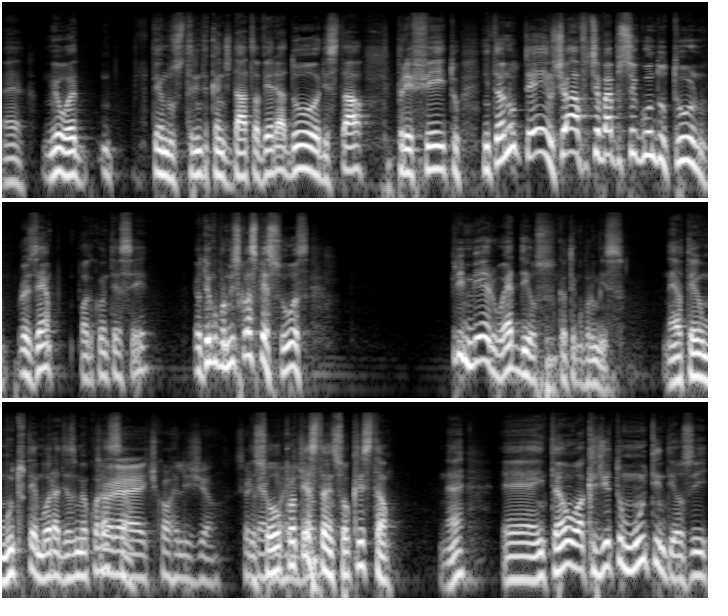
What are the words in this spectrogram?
É, meu, temos 30 candidatos a vereadores, tal, prefeito. Então eu não tenho. Ah, você vai para o segundo turno, por exemplo. Pode acontecer. Eu tenho compromisso com as pessoas. Primeiro, é Deus que eu tenho compromisso. Né? Eu tenho muito temor a Deus no meu coração. O senhor é de qual religião? Eu sou protestante, religião? sou cristão. Né? É, então, eu acredito muito em Deus. E,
